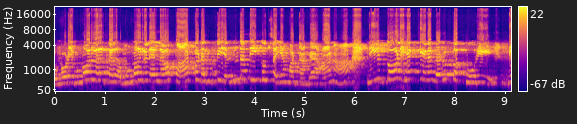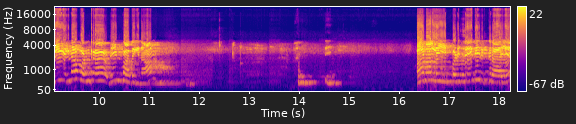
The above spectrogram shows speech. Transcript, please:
உன்னுடைய முன்னோர்கள் முன்னோர்கள் எல்லாம் பார்ப்பனருக்கு எந்த தீங்கும் செய்ய மாட்டாங்க. ஆனா நீத்தோ நினைக்கென வெறுப்ப கூறி நீ என்ன பண்ற அப்படின்னு பாத்தீங்கன்னா ஆனால் நீ இப்படி செய்திருக்கிறாயே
